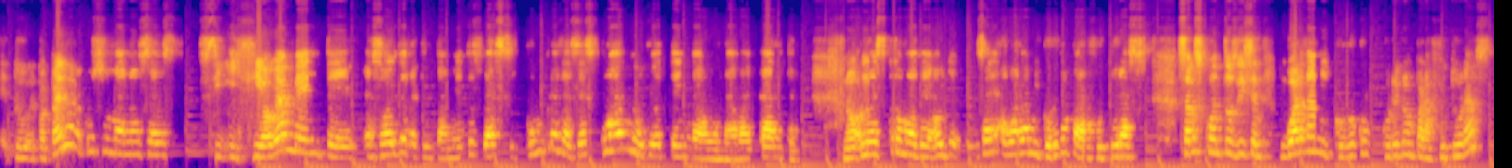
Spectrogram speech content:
el papel de recursos humanos es, si, y si obviamente soy de reclutamiento, es ver si cumples las es cuando yo tenga una vacante. No, no es como de, oye, guarda mi currículum para futuras. ¿Sabes cuántos dicen, guarda mi currículum para futuras?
